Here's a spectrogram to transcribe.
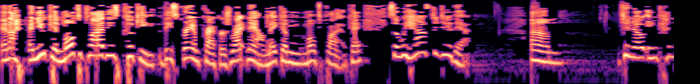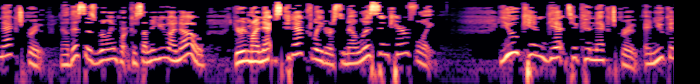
And I and you can multiply these cookie, these graham crackers right now. Make them multiply, okay? So we have to do that. Um, you know, in Connect Group. Now, this is really important because some of you I know you're in my next Connect leaders. So now listen carefully. You can get to Connect Group and you can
